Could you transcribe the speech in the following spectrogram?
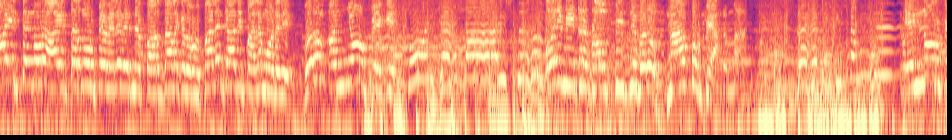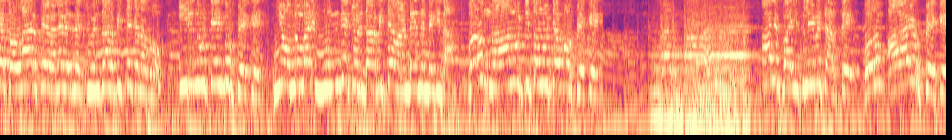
ആയിരത്തി എണ്ണൂറ് ആയിരത്തി അറുന്നൂറ് ഉറുപ്പ്യ വില വരുന്ന പർദ്ദാളൊക്കെ തുടങ്ങും പല ജാതി പല മോഡൽ. വെറും അഞ്ഞൂറ് ഉറുപ്പ്യക്ക്. ഒരു മീറ്റർ ബ്ലൗസ് പീസിന് വെറും നാൽപ്പത് ഉറുപ്പ്യ. തൊള്ളായിരം റുപ്യ വില വരുന്ന ചുരിദാർ ബിറ്റൊക്കെ തകണു ഇരുന്നൂറ്റി അമ്പത് റുപ്യക്ക്. ഇനി ഒന്നും പാടി മുന്തിയ ചുരിദാർ ബിറ്റ വേണ്ടെന്നുണ്ടെങ്കിൽ ഇതാ വെറും നാനൂറ്റി തൊണ്ണൂറ്റി അമ്പത് റുപ്യക്ക്. നാല് ഫൈവ് സ്ലീവ് ഷർട്ട് വെറും ആയിരം റുപ്യക്ക്.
